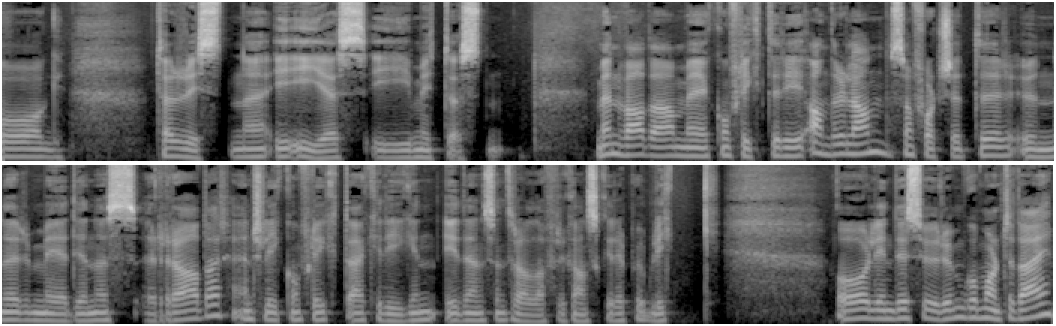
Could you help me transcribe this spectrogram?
og terroristene i IS i Midtøsten. Men hva da med konflikter i andre land som fortsetter under medienes radar? En slik konflikt er krigen i Den sentralafrikanske republikk. Og Lindy Surum, god morgen til deg.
